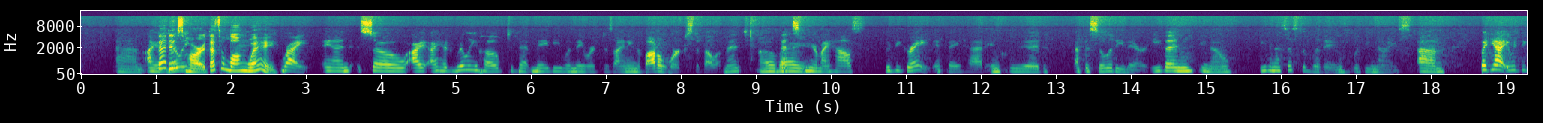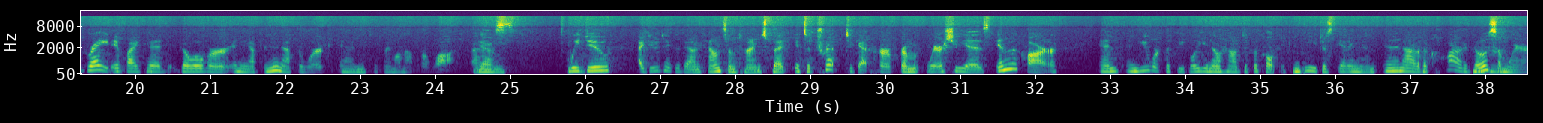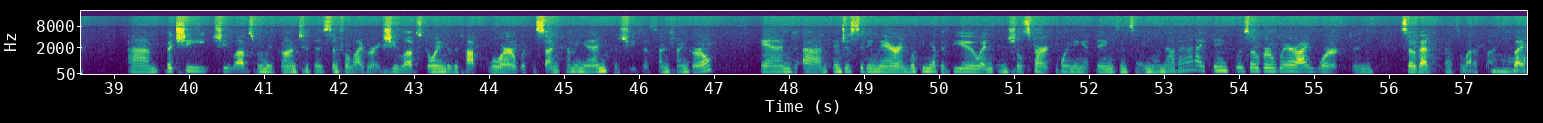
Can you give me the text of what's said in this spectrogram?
Um, I that is really- hard. That's a long way. Right. And so I, I had really hoped that maybe when they were designing the Bottle Works development, Oh, that's near my house it would be great if they had included a facility there even you know even assisted living would be nice um, but yeah it would be great if i could go over in the afternoon after work and take my mom out for a walk. Um, Yes. we do i do take her downtown sometimes but it's a trip to get her from where she is in the car. And and you work with people you know how difficult it can be just getting them in and out of the car to go Mhm. somewhere. Um, but she she loves when we've gone to the central library. She loves going to the top floor with the sun coming in because she's a sunshine girl and um, and just sitting there and looking at the view and, and she'll start pointing at things and saying well now that i think was over where i worked and so that that's a lot of fun but,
